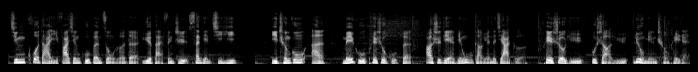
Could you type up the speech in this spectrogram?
经扩大已发行股本总额的约百分之三点七一，已成功按每股配售股份二十点零五港元的价格配售于不少于六名承配人。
